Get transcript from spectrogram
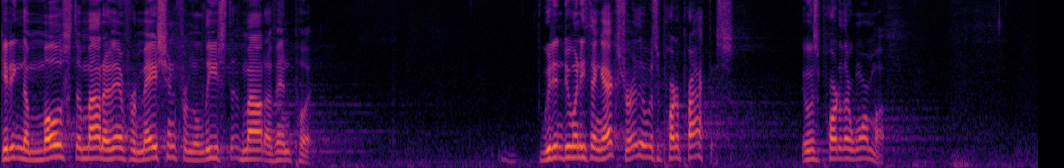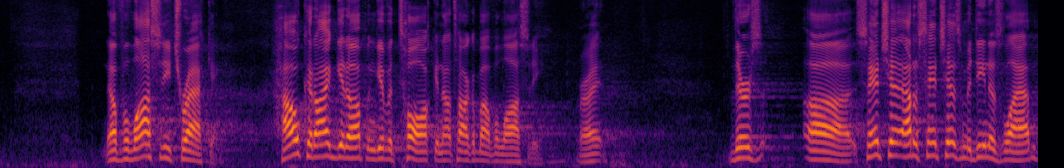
getting the most amount of information from the least amount of input. We didn't do anything extra. It was a part of practice. It was part of their warm up. Now, velocity tracking. How could I get up and give a talk and not talk about velocity, right? There's uh, Sanchez, out of Sanchez Medina's lab.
